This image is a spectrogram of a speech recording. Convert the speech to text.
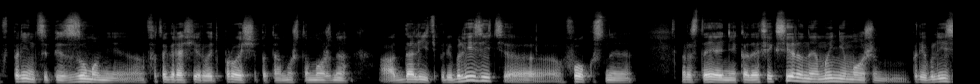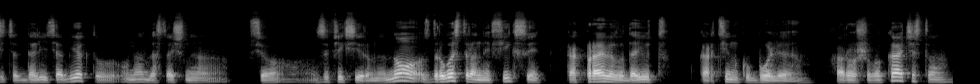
В принципе, с зумами фотографировать проще, потому что можно отдалить, приблизить. Э, фокусные расстояния, когда фиксированные, мы не можем приблизить, отдалить объект. У нас достаточно все зафиксировано. Но, с другой стороны, фиксы, как правило, дают картинку более хорошего качества.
